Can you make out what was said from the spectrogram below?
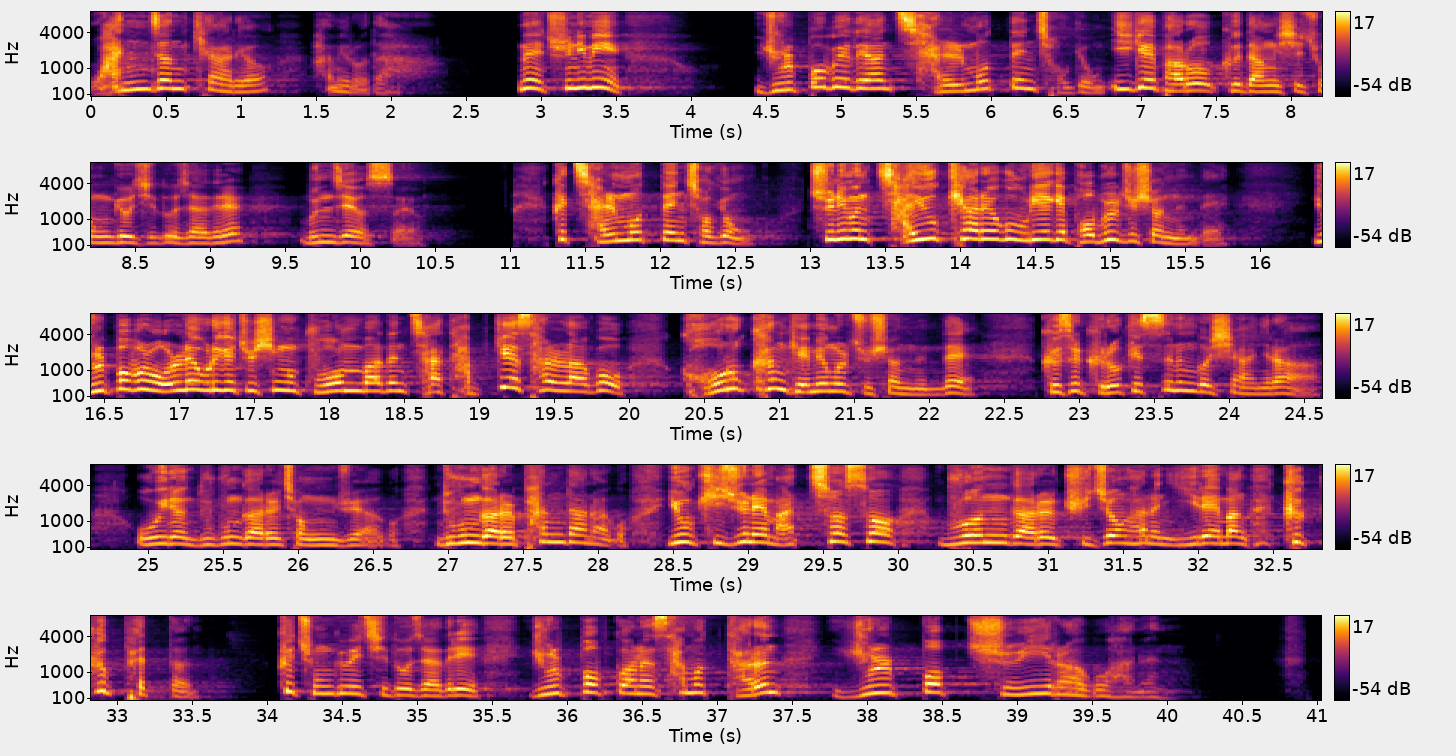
완전케 하려 함이로다. 네, 주님이 율법에 대한 잘못된 적용 이게 바로 그 당시 종교 지도자들의 문제였어요. 그 잘못된 적용 주님은 자유케 하려고 우리에게 법을 주셨는데 율법을 원래 우리에게 주신 건 구원받은 자답게 살라고 거룩한 계명을 주셨는데 그것을 그렇게 쓰는 것이 아니라 오히려 누군가를 정죄하고 누군가를 판단하고 요 기준에 맞춰서 무언가를 규정하는 일에만 급급했던 그 종교의 지도자들이 율법과는 사뭇 다른 율법주의라고 하는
